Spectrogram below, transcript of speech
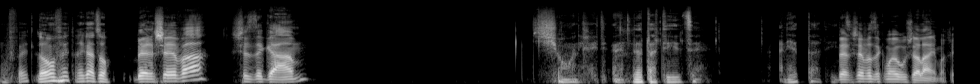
מופת? לא מופת? רגע, עצור. באר שבע, שזה גם. שואו, אני ראיתי, אני ידעתי את זה. אני ידעתי את באר זה. שבע זה כמו ירושלים, אחי.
